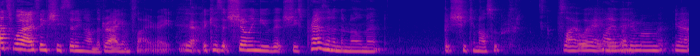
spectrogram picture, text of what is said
That's why I think she's sitting on the dragonfly, right? yeah, Because it's showing you that she's present in the moment, but she can also fly away Fly at away. any moment. Yeah.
